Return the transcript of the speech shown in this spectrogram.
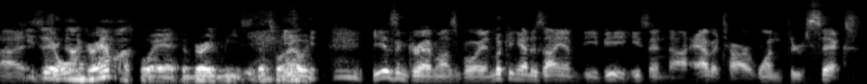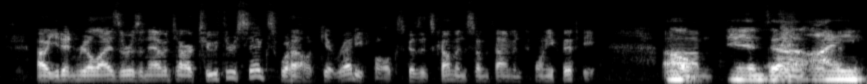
uh, He's uh, Grandma's Boy at the very least. That's what I would. he is in Grandma's Boy, and looking at his IMDb, he's in uh, Avatar one through six. Oh, you didn't realize there was an Avatar two through six? Well, get ready, folks, because it's coming sometime in 2050. Oh, Um, and uh, I,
